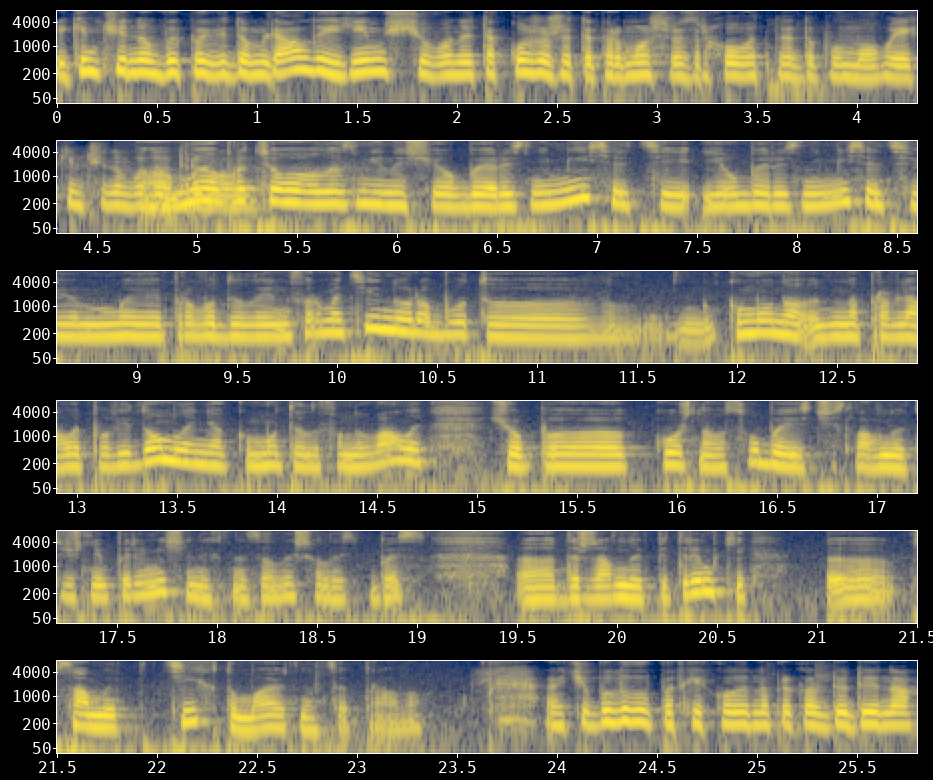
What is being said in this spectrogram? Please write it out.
Яким чином ви повідомляли їм, що вони також уже тепер можуть розраховувати на допомогу? Яким чином вони А, Ми опрацьовували зміни ще у березні місяці, і у березні місяці ми проводили інформаційну роботу, кому на- направляли повідомлення, кому телефонували, щоб е, кожна особа із числа внутрішньопереміщених не залишилась без е, державної підтримки. Саме ті, хто мають на це право. Е, Чи були випадки, коли, наприклад, людина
